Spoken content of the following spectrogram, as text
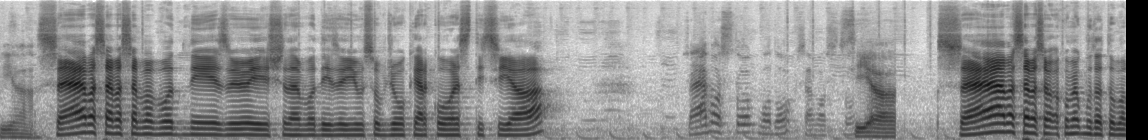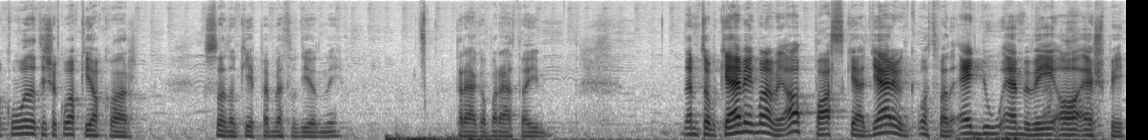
Szia. Száva, száva, száva, bodnéző és nem bodnéző Yusuf Joker Korszti, szia! Szevasztok, vadok, szevasztok. Szia. Száva, száva, száva, akkor megmutatom a kódot, és akkor aki akar, az tulajdonképpen be tud jönni. Drága barátaim. Nem tudom, kell még valami? Ah, passz kell, gyerünk, ott van, 1 U, M, V, A, S, P.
